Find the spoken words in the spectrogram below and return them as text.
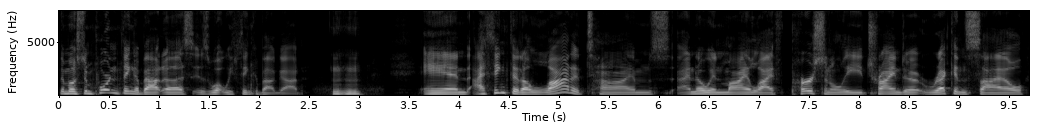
the most important thing about us is what we think about God. hmm And I think that a lot of times, I know in my life personally, trying to reconcile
